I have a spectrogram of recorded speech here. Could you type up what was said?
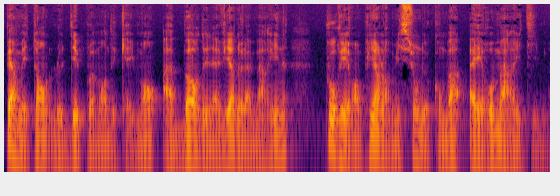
permettant le déploiement des caïmans à bord des navires de la marine pour y remplir leur mission de combat aéromaritime.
